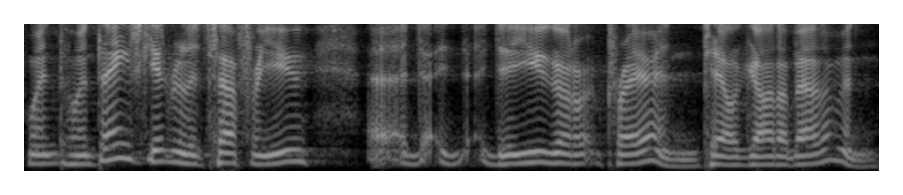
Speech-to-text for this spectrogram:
when, when things get really tough for you, uh, do you go to prayer and tell God about them and,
